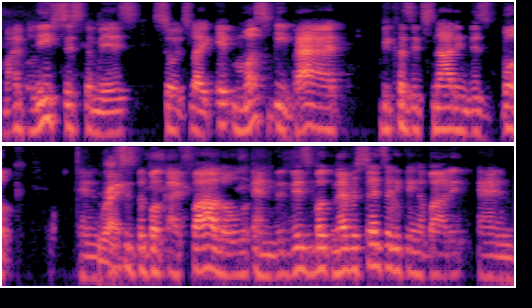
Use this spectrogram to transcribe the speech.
my belief system is. So it's like it must be bad because it's not in this book, and Right. this is the book I follow, and this book never says anything about it, and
